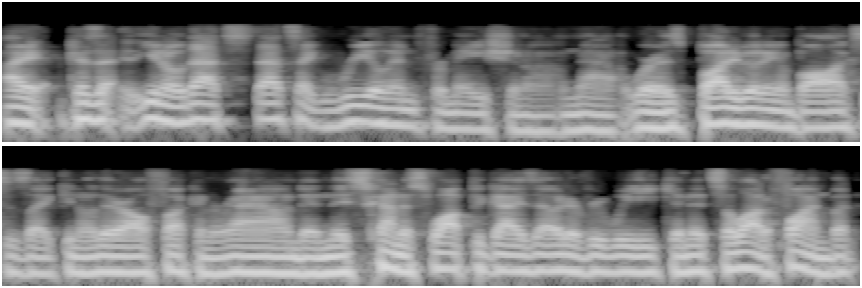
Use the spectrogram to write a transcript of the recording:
I because you know that's that's like real information on that. Whereas bodybuilding and bollocks is like you know they're all fucking around and they kind of swap the guys out every week and it's a lot of fun. But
